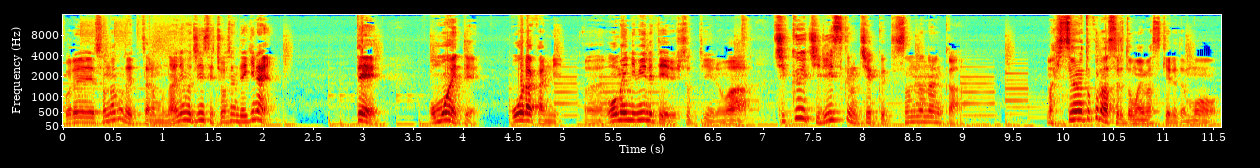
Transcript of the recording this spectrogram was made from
これ、そんなこと言ってたらもう何も人生挑戦できない。って思えて、おおらかに、多めに見れている人っていうのは、逐一リスクのチェックってそんななんか、まあ必要なところはすると思いますけれども、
